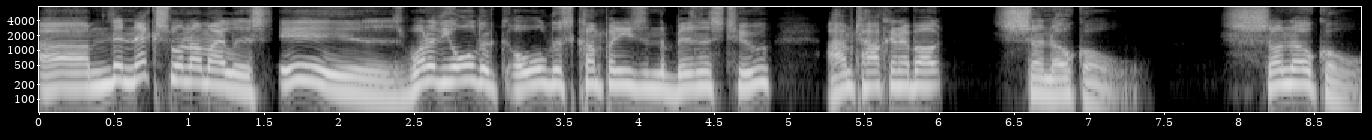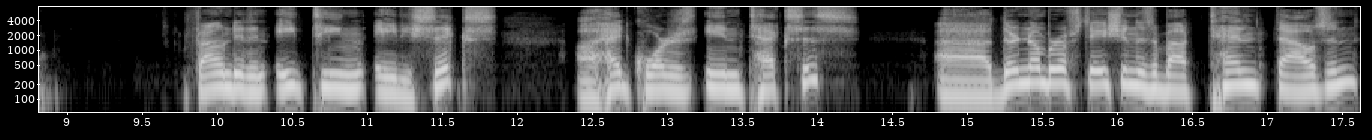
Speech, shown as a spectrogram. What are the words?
Um, the next one on my list is one of the older oldest companies in the business too. I'm talking about Sunoco. Sunoco, founded in 1886, uh, headquarters in Texas. Uh, their number of station is about 10,000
